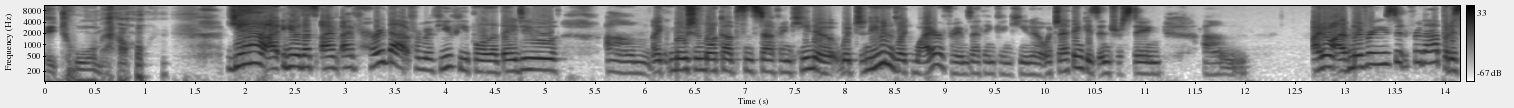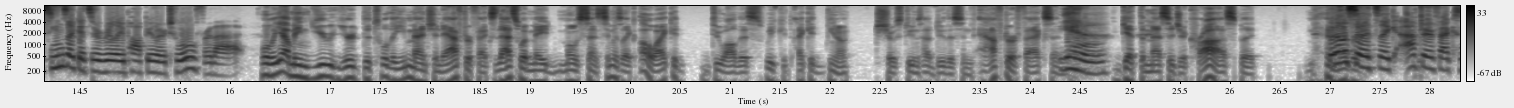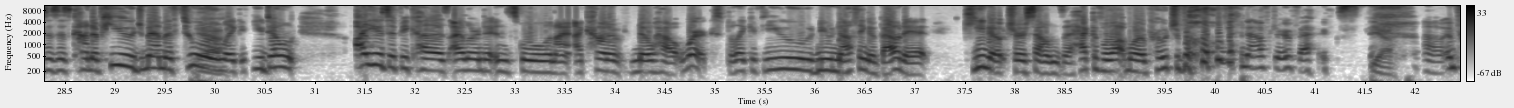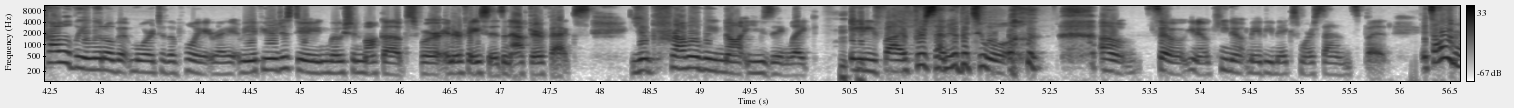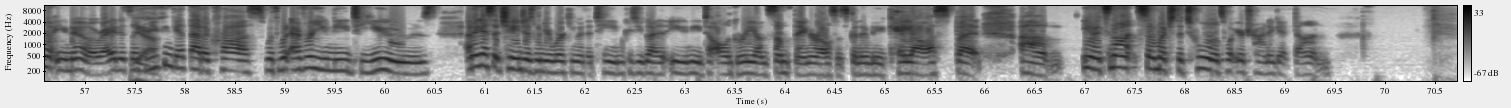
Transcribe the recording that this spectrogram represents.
a tool now. yeah, you know that's I've I've heard that from a few people that they do um, like motion mockups and stuff in Keynote, which and even like wireframes I think in Keynote, which I think is interesting. Um, I don't. I've never used it for that, but it seems like it's a really popular tool for that. Well, yeah. I mean, you, you're the tool that you mentioned, After Effects. That's what made most sense to me. It's like, oh, I could do all this. We could, I could, you know, show students how to do this in After Effects and yeah. get the message across. But but never... also, it's like After Effects is this kind of huge mammoth tool. Yeah. Like if you don't, I use it because I learned it in school and I, I kind of know how it works. But like if you knew nothing about it, Keynote sure sounds a heck of a lot more approachable than After Effects. Yeah. Uh, and probably a little bit more to the point, right? I mean, if you're just doing motion mockups for interfaces and After Effects, you're probably not using like 85% of the tool. um, so, you know, Keynote maybe makes more sense, but it's all in what you know, right? It's like yeah. you can get that across with whatever you need to use. And I guess it changes when you're working with a team because you got you need to all agree on something or else it's going to be chaos. But, um, you know, it's not so much the tool, it's what you're trying to get done.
